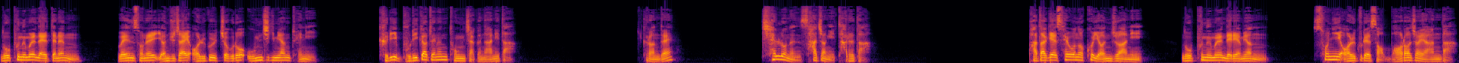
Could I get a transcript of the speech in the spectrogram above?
높은 음을 낼 때는 왼손을 연주자의 얼굴 쪽으로 움직이면 되니 그리 무리가 되는 동작은 아니다. 그런데 첼로는 사정이 다르다. 바닥에 세워놓고 연주하니 높은 음을 내려면 손이 얼굴에서 멀어져야 한다.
